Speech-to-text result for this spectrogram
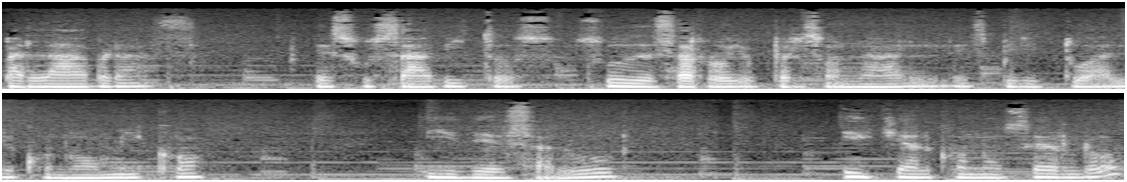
palabras, de sus hábitos, su desarrollo personal, espiritual, económico y de salud. Y que al conocerlo,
